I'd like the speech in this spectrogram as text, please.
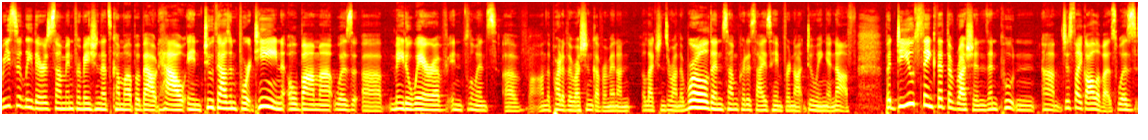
Recently, there is some information that's come up about how in 2014 Obama was uh, made aware of influence of on the part of the Russian government on elections around the world, and some criticize him for not doing enough. But do you think that the Russians and Putin, um, just like all of us, was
